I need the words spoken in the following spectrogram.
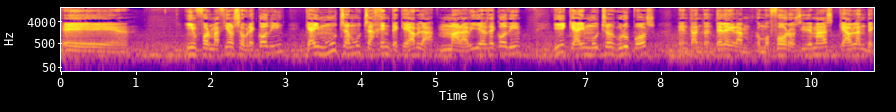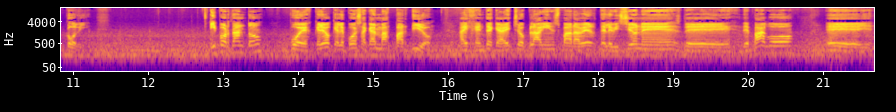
eh, información sobre Kodi, que hay mucha, mucha gente que habla maravillas de Kodi y que hay muchos grupos, en tanto en Telegram como foros y demás, que hablan de Kodi. Y por tanto, pues creo que le puedo sacar más partido. Hay gente que ha hecho plugins para ver televisiones de, pago, eh,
